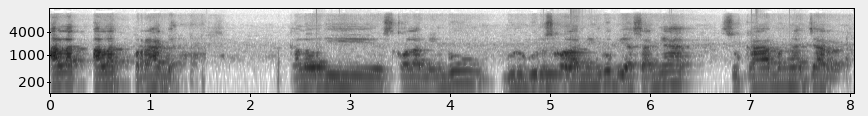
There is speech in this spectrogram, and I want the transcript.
alat-alat peraga. Kalau di sekolah minggu, guru-guru sekolah minggu biasanya suka mengajar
